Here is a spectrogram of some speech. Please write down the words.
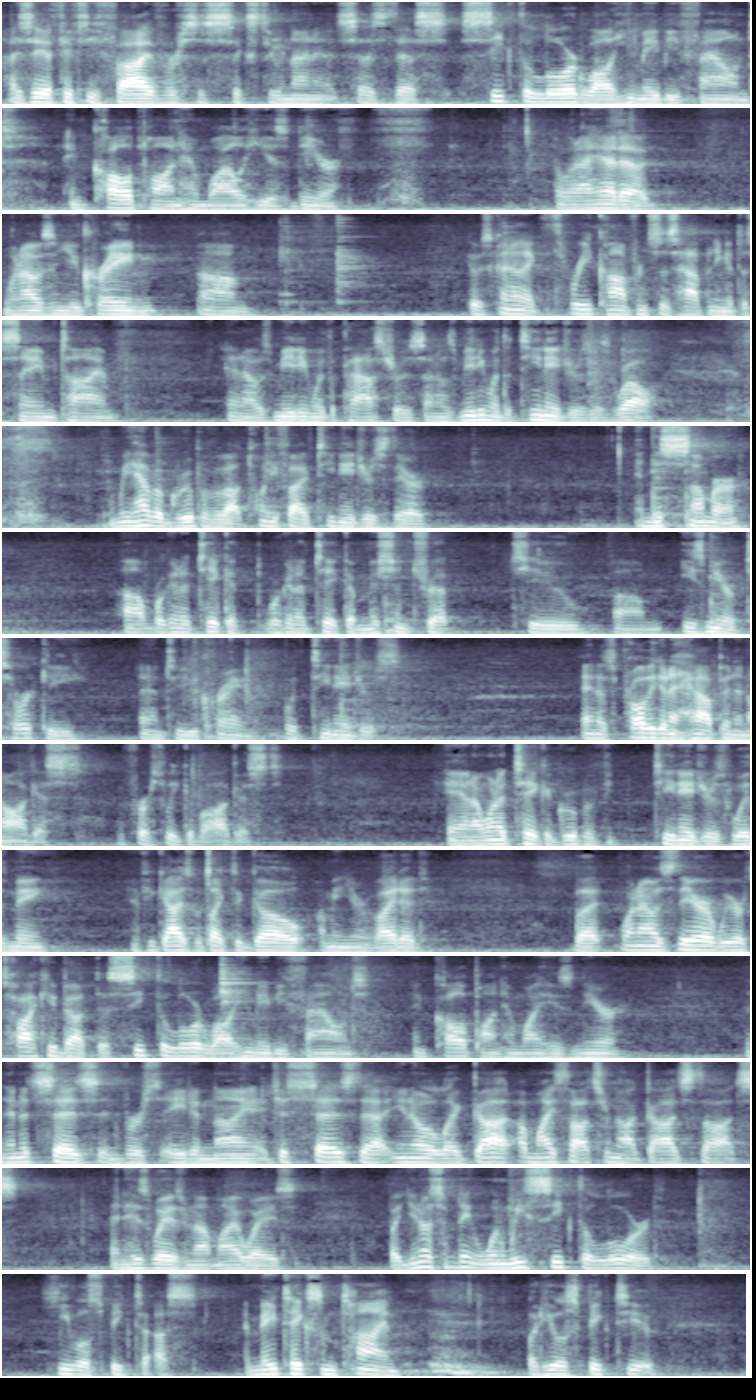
Isaiah 55, verses 6 through 9, and it says this Seek the Lord while he may be found, and call upon him while he is near. When I had a, when I was in Ukraine, um, it was kind of like three conferences happening at the same time. And I was meeting with the pastors, and I was meeting with the teenagers as well. And we have a group of about 25 teenagers there and this summer, uh, we're going to take a we're going to take a mission trip to um, Izmir, Turkey, and to Ukraine with teenagers. And it's probably going to happen in August, the first week of August. And I want to take a group of teenagers with me. If you guys would like to go, I mean, you're invited. But when I was there, we were talking about this seek the Lord while he may be found, and call upon him while he's near. And then it says in verse 8 and 9, it just says that, you know, like God, my thoughts are not God's thoughts and his ways are not my ways. But you know something? When we seek the Lord, he will speak to us. It may take some time, but he will speak to you.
